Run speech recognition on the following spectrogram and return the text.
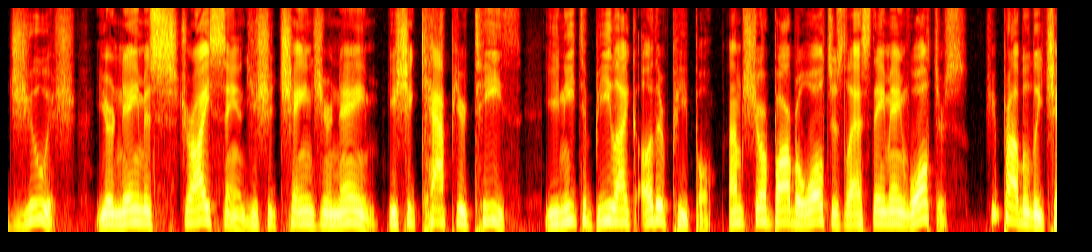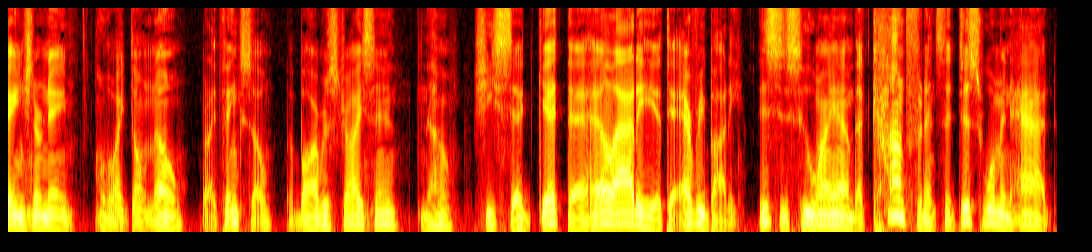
Jewish. Your name is Streisand. You should change your name. You should cap your teeth. You need to be like other people. I'm sure Barbara Walters' last name ain't Walters. She probably changed her name, although I don't know, but I think so. But Barbra Streisand, no. She said, Get the hell out of here to everybody. This is who I am. The confidence that this woman had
